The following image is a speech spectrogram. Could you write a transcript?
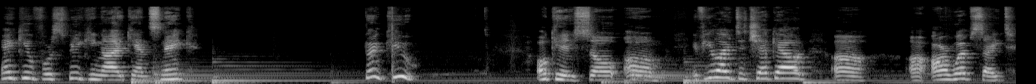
Thank you for speaking, I Can Snake. Thank you. Okay, so um, if you like to check out uh, uh our website,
